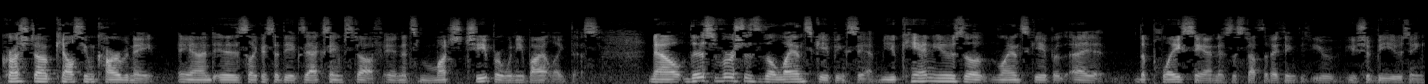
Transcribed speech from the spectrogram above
crushed up calcium carbonate and is, like I said, the exact same stuff, and it's much cheaper when you buy it like this. Now, this versus the landscaping sand, you can use the landscape, uh, the play sand is the stuff that I think that you you should be using.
